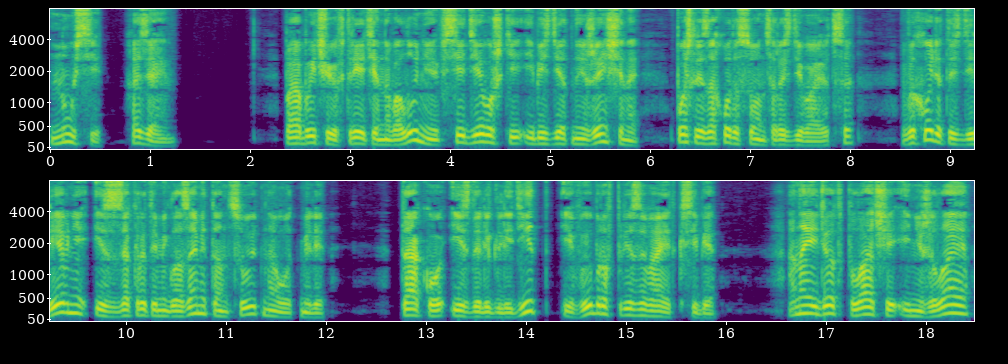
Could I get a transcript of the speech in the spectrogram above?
Нуси, хозяин. По обычаю в третье новолуние все девушки и бездетные женщины после захода солнца раздеваются — выходят из деревни и с закрытыми глазами танцуют на отмеле. Тако издали глядит и, выбрав, призывает к себе. Она идет, плача и не желая,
